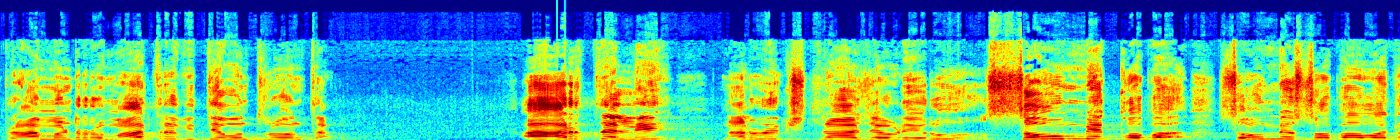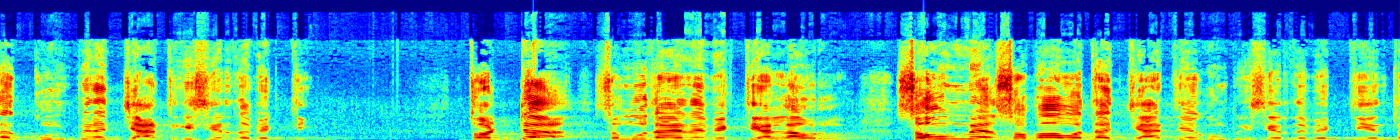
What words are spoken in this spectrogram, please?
ಬ್ರಾಹ್ಮಣರು ಮಾತ್ರ ವಿದ್ಯಾವಂತರು ಅಂತ. ಆ ಅರ್ಥದಲ್ಲಿ ನರವರಿ ಕೃಷ್ಣರಾಜ ಒಡೆಯರು ಸೌಮ್ಯ ಕೋಪ, ಸೌಮ್ಯ ಸ್ವಭಾವದ ಗುಂಪಿನ ಜಾತಿಗೆ ಸೇರಿದ ವ್ಯಕ್ತಿ. ದೊಡ್ಡ ಸಮುದಾಯದ ವ್ಯಕ್ತಿ ಅಲ್ಲ ಅವರು. ಸೌಮ್ಯ ಸ್ವಭಾವದ ಜಾತಿಯ ಗುಂಪಿಗೆ ಸೇರಿದ ವ್ಯಕ್ತಿ ಅಂತ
